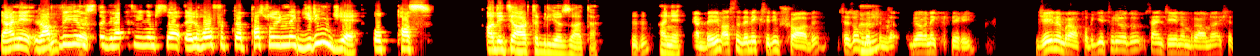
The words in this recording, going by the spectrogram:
Yani Rob Evet. Williams'da, Grant Williams'da, El Horford'da pas oyununa girince o pas adeti artabiliyor zaten. Hı hı. Hani Yani benim aslında demek istediğim şu abi. Sezon Hı hı. başında bir örnek vereyim. Jalen Brown topu getiriyordu. Sen Jalen Brown'a işte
